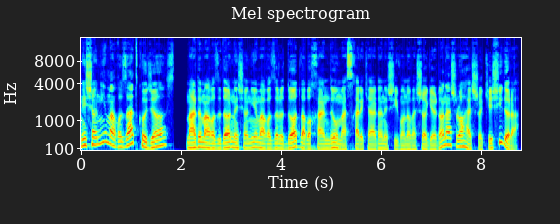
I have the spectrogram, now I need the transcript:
نشانی مغازت کجاست؟ مرد مغازهدار نشانی مغازه را داد و با خنده و مسخره کردن شیوانا و شاگردانش راهش را کشید و رفت.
